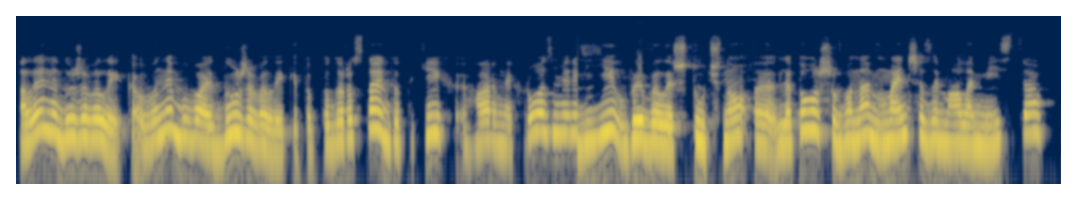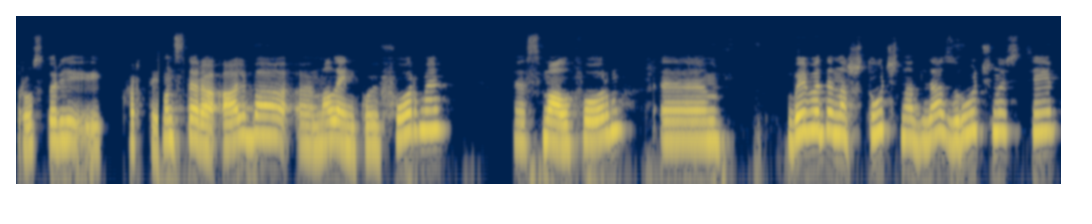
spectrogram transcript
але не дуже велика. Вони бувають дуже великі, тобто доростають до таких гарних розмірів. Її вивели штучно е, для того, щоб вона менше займала місця в просторі квартири. Монстера Альба е, маленької форми, е, small form, виведена штучно для зручності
